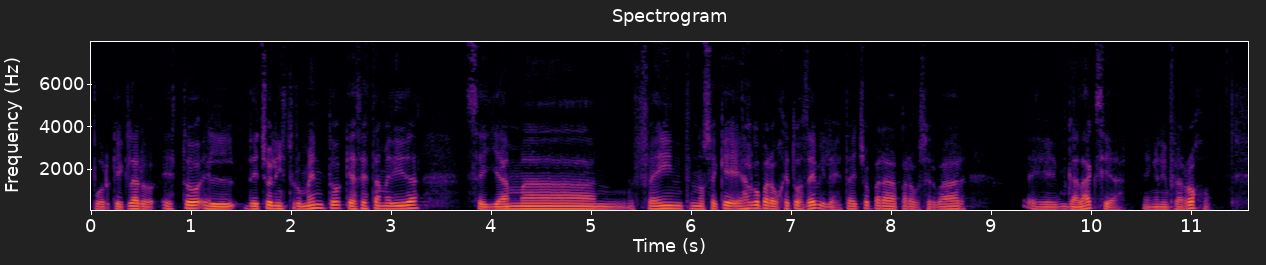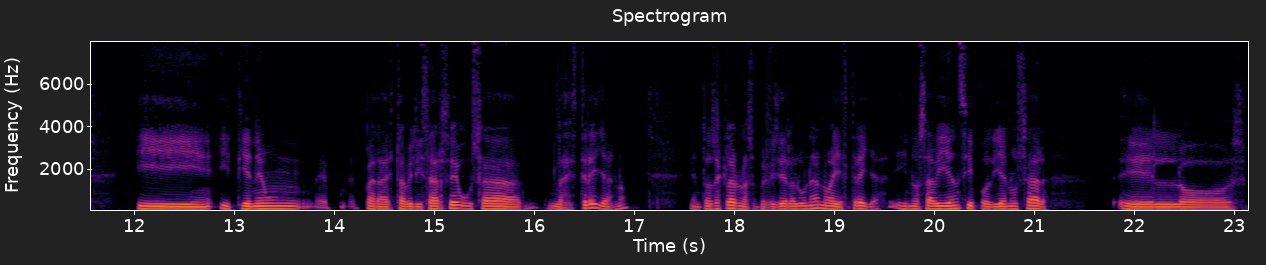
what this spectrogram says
porque claro, esto, el, de hecho el instrumento que hace esta medida se llama Faint, no sé qué, es algo para objetos débiles, está hecho para, para observar eh, galaxias en el infrarrojo. Y, y tiene un, eh, para estabilizarse usa las estrellas, ¿no? Entonces, claro, en la superficie de la Luna no hay estrellas y no sabían si podían usar eh, los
